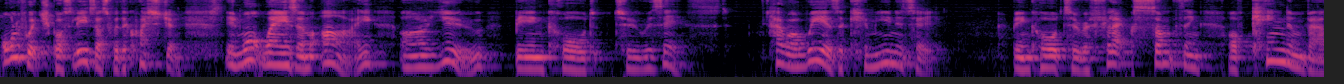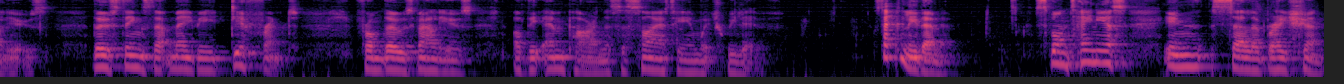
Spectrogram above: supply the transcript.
All of which, of course, leaves us with a question In what ways am I, are you, being called to resist? How are we as a community being called to reflect something of kingdom values, those things that may be different from those values of the empire and the society in which we live? Secondly, then, spontaneous in celebration.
